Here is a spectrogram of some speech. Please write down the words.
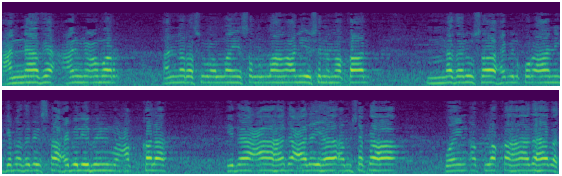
عن نافع عن ابن عمر أن رسول الله صلى الله عليه وسلم قال مثل صاحب القرآن كمثل صاحب الإبل المعقلة إذا عاهد عليها أمسكها وإن أطلقها ذهبت.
